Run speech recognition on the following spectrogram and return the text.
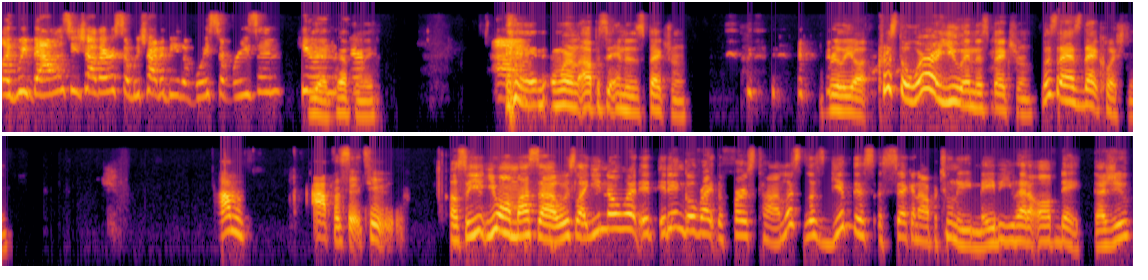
like, we balance each other. So we try to be the voice of reason here. Yeah, and there. definitely. Um, and, and we're on the opposite end of the spectrum. really are. Crystal, where are you in the spectrum? Let's ask that question. I'm opposite too. Oh, so you you on my side. It's like, you know what? It, it didn't go right the first time. Let's let's give this a second opportunity. Maybe you had an off day. Does you?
